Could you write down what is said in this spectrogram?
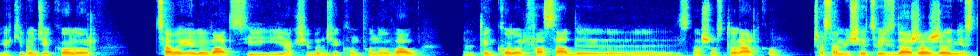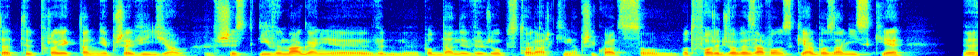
y, jaki będzie kolor całej elewacji i jak się będzie komponował ten kolor fasady y, z naszą stolarką. Czasami się coś zdarza, że niestety projektant nie przewidział wszystkich wymagań e, poddany wyrób stolarki. Na przykład są otwory drzwiowe za wąskie albo za niskie. E,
